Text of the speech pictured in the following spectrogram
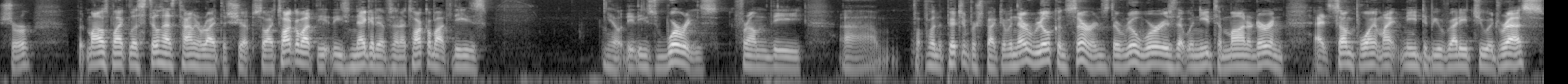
Sure. But Miles Mikolas still has time to right the ship. So I talk about the, these negatives and I talk about these, you know, these worries from the um, from the pitching perspective, and they're real concerns. They're real worries that we need to monitor, and at some point might need to be ready to address.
